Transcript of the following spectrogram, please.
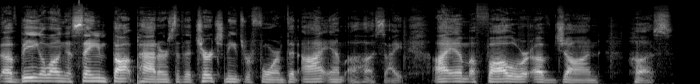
of being along the same thought patterns that the church needs reform, then I am a Hussite. I am a follower of John Huss.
